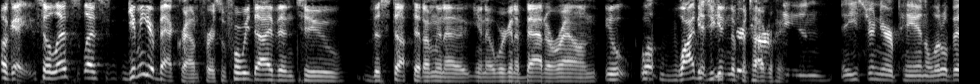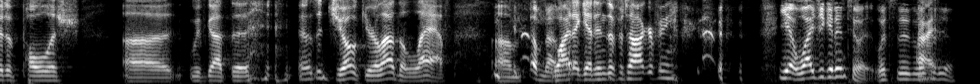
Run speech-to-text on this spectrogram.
Okay, so let's let's give me your background first before we dive into the stuff that I'm gonna you know we're gonna bat around. You, Well, why did you get into Eastern photography? European, Eastern European, a little bit of Polish. Uh, we've got the. it was a joke. You're allowed to laugh. Um, I'm not why'd I get into photography? Yeah, why'd you get into it? What's the what's All the deal?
